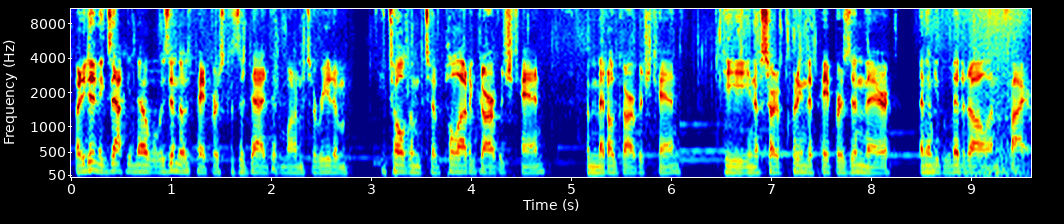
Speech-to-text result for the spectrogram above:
but he didn't exactly know what was in those papers because the dad didn't want him to read them. He told him to pull out a garbage can, a metal garbage can. He, you know, started putting the papers in there, and then he lit it all on fire.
